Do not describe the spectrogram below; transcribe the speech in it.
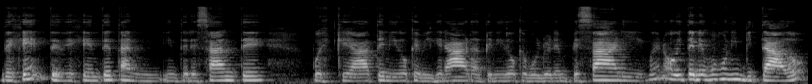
de gente, de gente tan interesante, pues que ha tenido que emigrar, ha tenido que volver a empezar. Y bueno, hoy tenemos un invitado,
